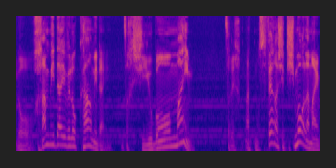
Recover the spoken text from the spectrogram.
לא חם מדי ולא קר מדי. צריך שיהיו בו מים. צריך אטמוספירה שתשמור על המים.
